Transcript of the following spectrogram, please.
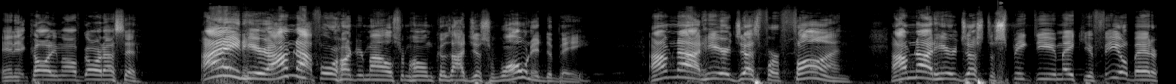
and it caught him off guard. I said, "I ain't here. I'm not 400 miles from home because I just wanted to be. I'm not here just for fun." I'm not here just to speak to you, make you feel better.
